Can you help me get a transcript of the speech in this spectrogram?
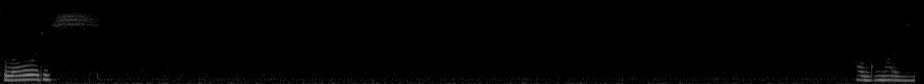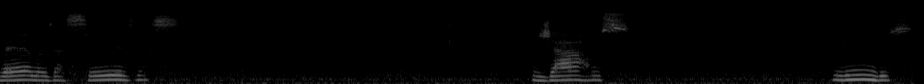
flores. Algumas velas acesas, jarros lindos.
